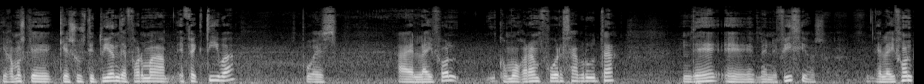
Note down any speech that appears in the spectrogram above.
digamos que, que sustituyan de forma efectiva pues el iPhone como gran fuerza bruta de eh, beneficios. El iPhone,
